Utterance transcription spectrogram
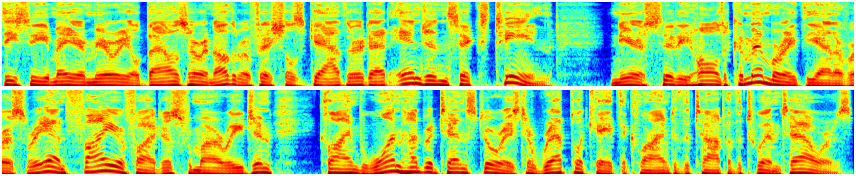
D.C. Mayor Muriel Bowser and other officials gathered at Engine 16 near City Hall to commemorate the anniversary, and firefighters from our region climbed 110 stories to replicate the climb to the top of the Twin Towers.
